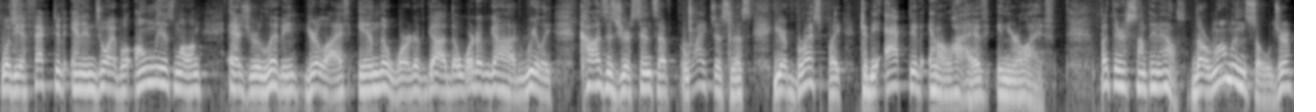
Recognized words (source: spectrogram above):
will be effective and enjoyable only as long as you're living your life in the Word of God. The Word of God really causes your sense of righteousness, your breastplate, to be active and alive in your life. But there's something else. The Roman soldier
